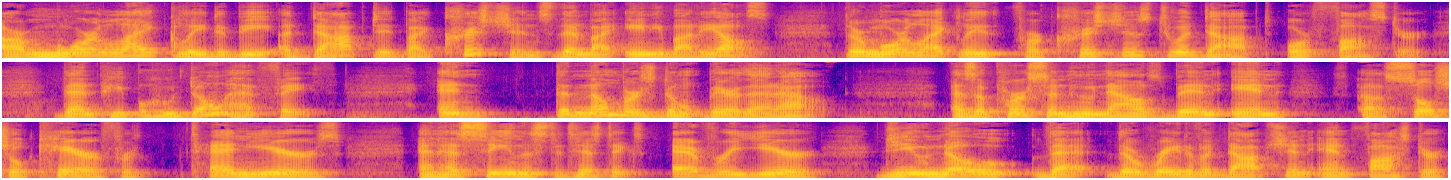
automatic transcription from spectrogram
are more likely to be adopted by Christians than by anybody else. They're more likely for Christians to adopt or foster than people who don't have faith. And the numbers don't bear that out. As a person who now has been in uh, social care for 10 years and has seen the statistics every year, do you know that the rate of adoption and foster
